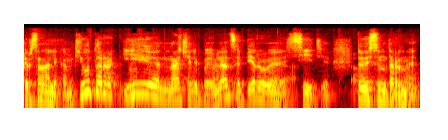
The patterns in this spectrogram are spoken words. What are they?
персональный компьютер и начали появляться первые сети, то есть интернет.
